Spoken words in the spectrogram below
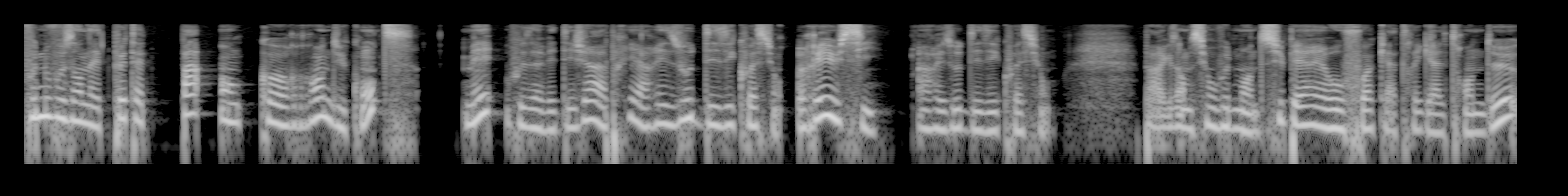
Vous ne vous en êtes peut-être pas encore rendu compte, mais vous avez déjà appris à résoudre des équations, réussi à résoudre des équations. Par exemple, si on vous demande super-héros x 4 égale 32,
